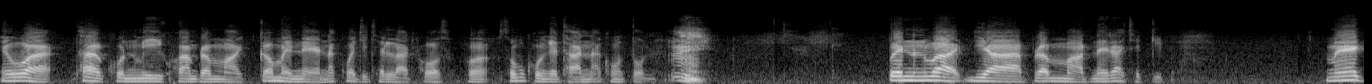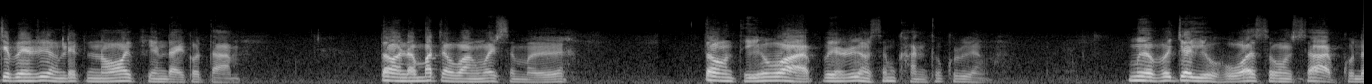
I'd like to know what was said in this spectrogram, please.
พราะว่าถ้าคนมีความประมาทก็ไม่แน่นักว่าจะฉลาดพอพอสมควรกับฐานะของตน เป็นนั้นว่าอย่าประมาทในราชกิจ แม้จะเป็นเรื่องเล็กน้อยเพียงใดก็ตาม ต้องระมัดระวังไว้เสมอ ต้องถือว่าเป็นเรื่องสำคัญทุกเรื่อง เมื่อพระเจ้าอยู่หัวทรงทราบคุณ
